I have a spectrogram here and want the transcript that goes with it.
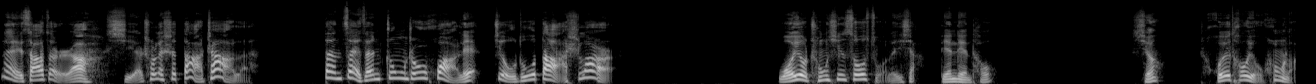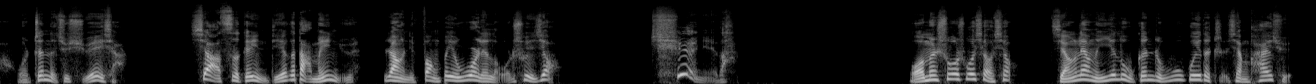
那仨字儿啊，写出来是大栅栏。”但在咱中州话里就读大石烂儿。我又重新搜索了一下，点点头。行，回头有空了，我真的去学一下。下次给你叠个大美女，让你放被窝里搂着睡觉。去你的！我们说说笑笑，蒋亮一路跟着乌龟的指向开去，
